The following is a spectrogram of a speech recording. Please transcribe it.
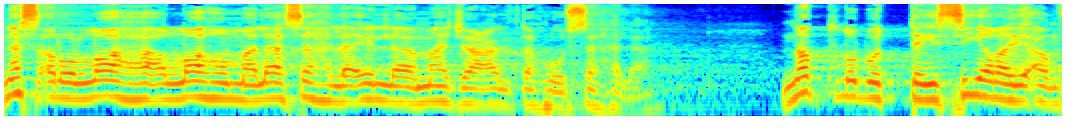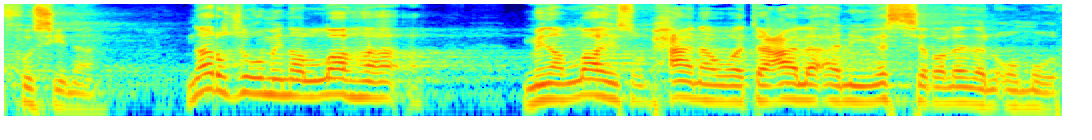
نسأل الله اللهم لا سهل إلا ما جعلته سهلا. نطلب التيسير لأنفسنا. نرجو من الله من الله سبحانه وتعالى أن ييسر لنا الأمور.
